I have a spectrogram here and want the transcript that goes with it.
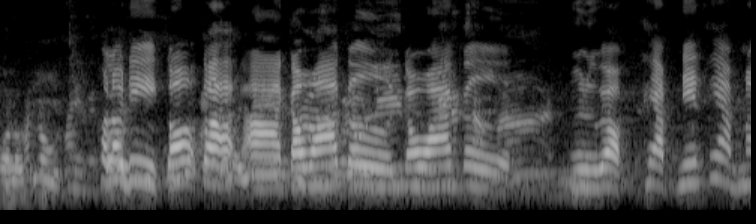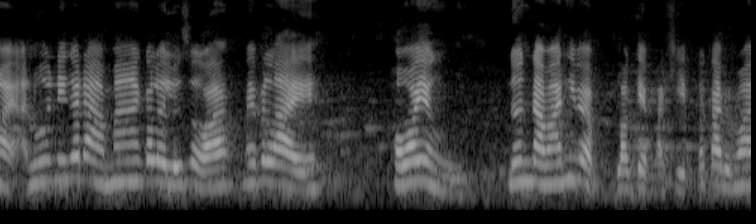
พอเราดีพอเราดีก็ก็อ่าก็ว่าเกินก็ว่าเกินหรือแบบขยับนิดขยับหน่อยอันนู้นอันนี้ก็ดราม่าก็เลยรู้สึกว่าไม่เป็นไร เพราะว่าอย่างเรื่องดราม่าที่แบบเราเก็บมาคิดก็กลายเป็นว่า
